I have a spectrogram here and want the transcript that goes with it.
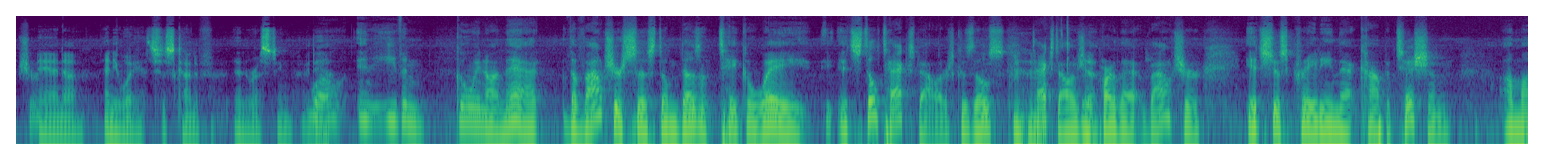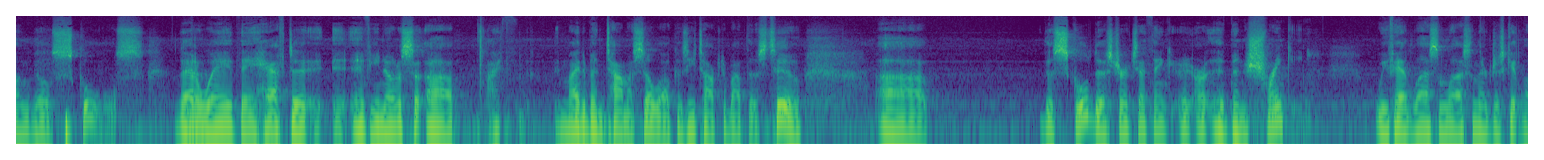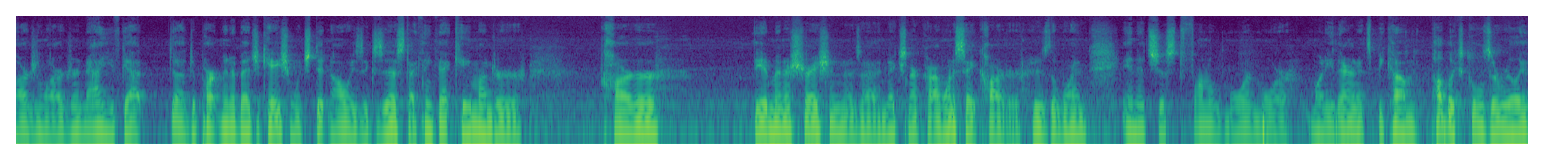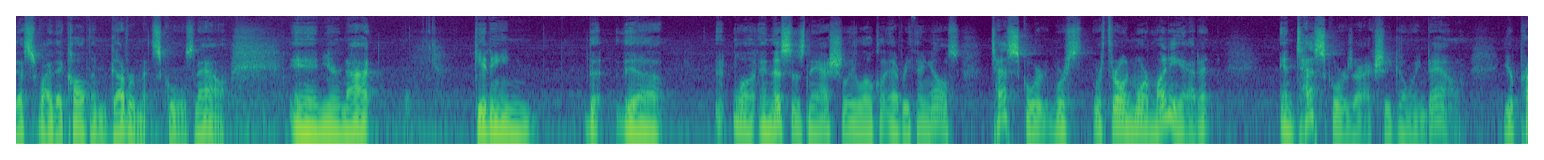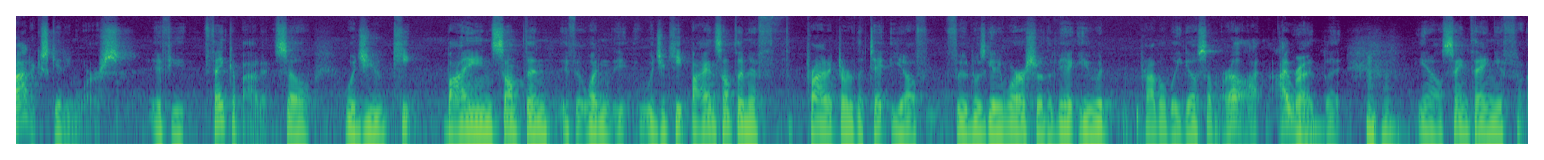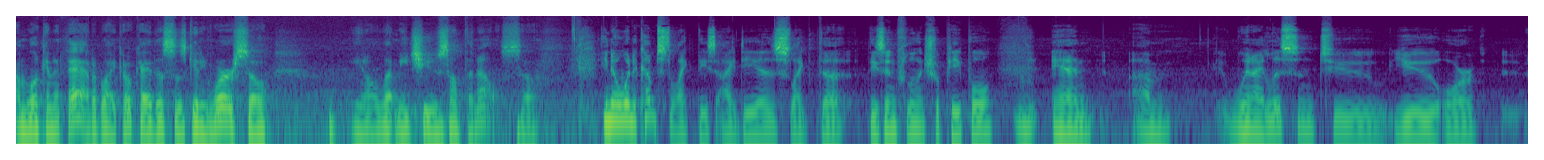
Sure. And uh, anyway, it's just kind of interesting. Idea. Well, and even going on that, the voucher system doesn't take away. It's still tax dollars because those tax dollars Mm-hmm. Yeah. are part of that voucher. It's just creating that competition among those schools. That Yeah. way, they have to. If you notice, uh, I it might have been Thomas Sowell because he talked about this too. Uh, the school districts, I think, are, have been shrinking we've had less and less, and they're just getting larger and larger. And now you've got uh, Department of Education, which didn't always exist. I think that came under Carter, the administration, as uh, Nixon or Carter. I want to say Carter, who's the one, and it's just funneled more and more money there, and it's become public schools are really that's why they call them government schools now, and you're not getting the the well, and this is nationally, local, everything else. Test score, we're we're throwing more money at it, and test scores are actually going down. Your product's getting worse if you think about it. So, would you keep buying something if it wasn't? Would you keep buying something if the product or the ta you know if food was getting worse or the vehicle? You would probably go somewhere else. I, I would, Right. but you know, same thing. If I'm looking at that, I'm like, okay, this is getting worse. So, you know, let me choose something else. So. You know, when it comes to like these ideas, like the these influential people, and um, when I listen to you or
